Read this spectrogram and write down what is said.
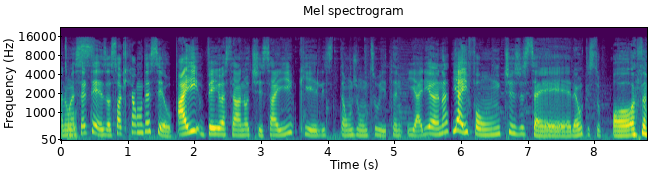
juntos. Não é certeza. Só que o que aconteceu? Aí veio essa notícia aí, que eles estão juntos, o Ethan e a Ariana. E aí fontes disseram que suposta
